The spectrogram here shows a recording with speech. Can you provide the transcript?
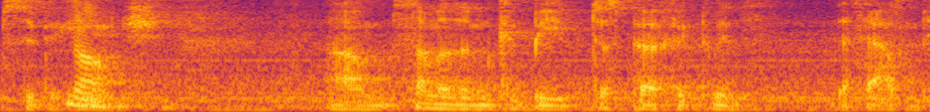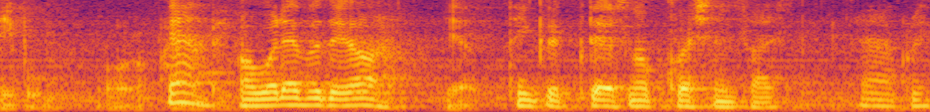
super No. huge. Um, some of them could be just perfect with a thousand people or yeah people. or whatever they are Yeah. I think that there's no question size yeah I agree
